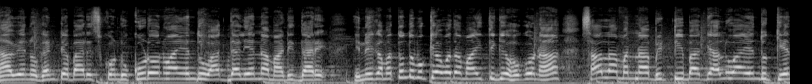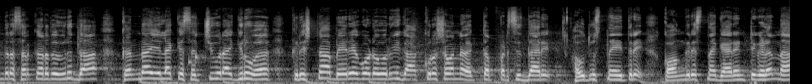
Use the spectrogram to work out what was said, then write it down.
ನಾವೇನು ಗಂಟೆ ಬಾರಿಸಿಕೊಂಡು ಕೂಡೋಣವಾ ಎಂದು ವಾಗ್ದಾಳಿಯನ್ನ ಮಾಡಿದ್ದಾರೆ. ಇನ್ನು ಈಗ ಮತ್ತೊಂದು ಮುಖ್ಯವಾದ ಮಾಹಿತಿಗೆ ಹೋಗೋಣ. ಸಾಲ ಮನ್ನಾ ಬಿಟ್ಟಿ ಭಾಗ್ಯ ಅಲ್ವಾ ಎಂದು ಕೇಂದ್ರ ಸರ್ಕಾರದ ವಿರುದ್ಧ ಕಂದಾಯ ಇಲಾಖೆ ಸಚಿವರಾಗಿರುವ ಕೃಷ್ಣ ಬೇರೇಗೌಡ ಅವರು ಈಗ ಆಕ್ರೋಶವನ್ನು ವ್ಯಕ್ತಪಡಿಸಿದ್ದಾರೆ. ಹೌದು ಸ್ನೇಹಿತರೆ, ಕಾಂಗ್ರೆಸ್ನ ಗ್ಯಾರಂಟಿಗಳನ್ನು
